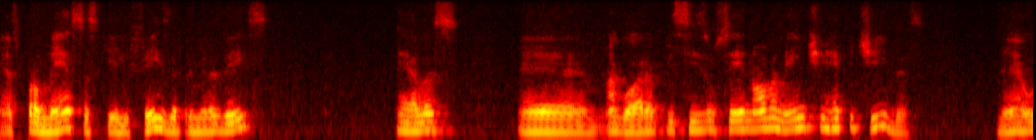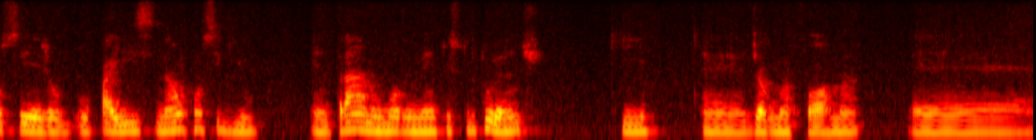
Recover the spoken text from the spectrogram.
as promessas que ele fez da primeira vez, elas é, agora precisam ser novamente repetidas. Né? Ou seja, o, o país não conseguiu entrar num movimento estruturante que, é, de alguma forma, é,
